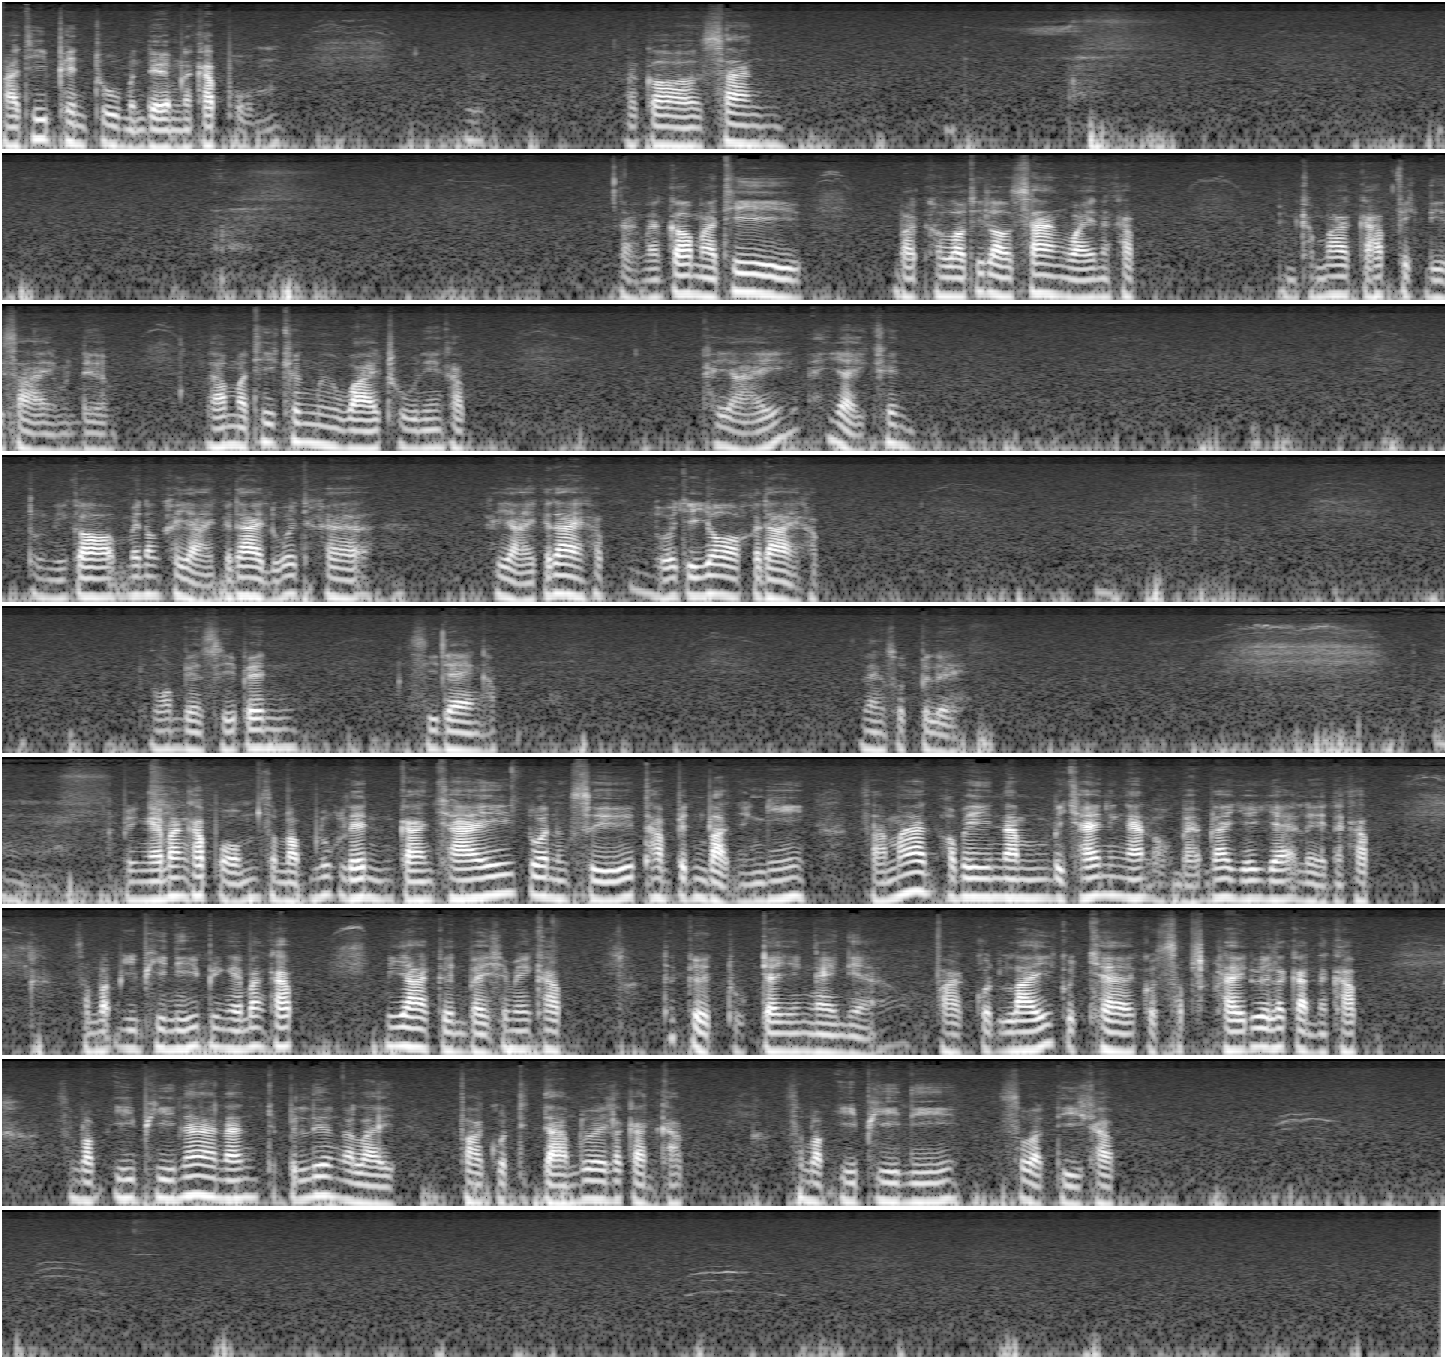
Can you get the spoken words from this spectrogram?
มาที่เพนทูเหมือนเดิมนะครับผม แล้วก็สร้าง จากนั้นก็มาที่บัตรของเราที่เราสร้างไว้นะครับ เป็นคำว่ากราฟิกดีไซน์เหมือนเดิม แล้วมาที่เครื่องมือ Y2 นี้ครับ ขยายให้ใหญ่ขึ้น ตรงนี้ก็ไม่ต้องขยายก็ได้ หรือว่าจะขยายก็ได้ครับ หรือว่าจะย่อก็ได้ครับลองเปลี่ยนสีเป็นสีแดงครับ แดงสดไปเลย เป็นไงบ้างครับผมสำหรับลูกเล่นการใช้ตัวหนังสือทำเป็นบัตรอย่างนี้ สามารถเอาไปนำไปใช้ในงานออกแบบได้เยอะแยะเลยนะครับสำหรับ EP นี้เป็นไงบ้างครับ ไม่ยากเกินไปใช่ไหมครับ ถ้าเกิดถูกใจยังไงเนี่ย ฝากกดไลค์ กดแชร์ กด Subscribe ด้วยแล้วกันนะครับสำหรับ EP หน้านั้นจะเป็นเรื่องอะไร ฝากกดติดตามด้วยแล้วกันครับสำหรับ EP นี้ สวัสดีครับ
